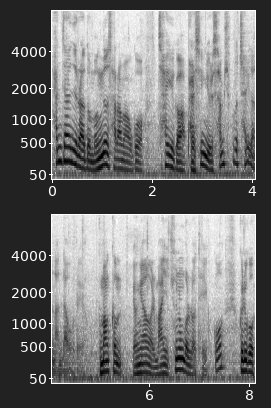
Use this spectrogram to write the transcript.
한 잔이라도 먹는 사람하고 차이가 발생률이 30% 차이가 난다고 그래요. 그만큼 영향을 많이 주는 걸로 돼 있고 그리고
